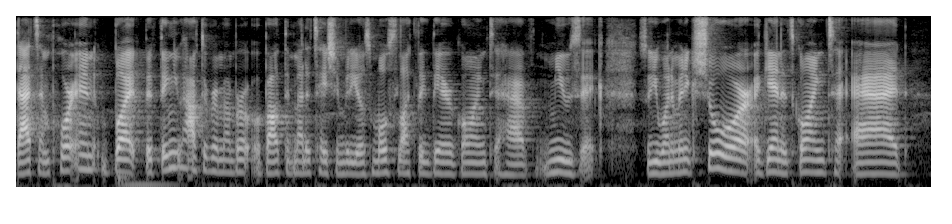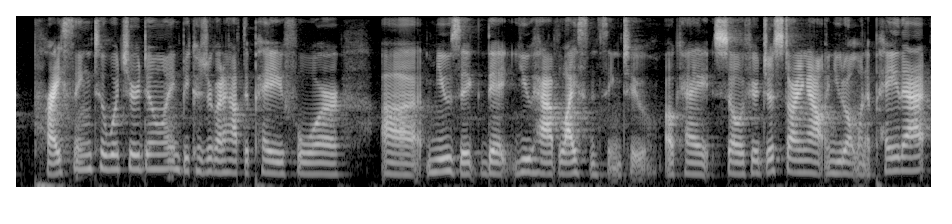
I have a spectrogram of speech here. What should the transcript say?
that's important. But the thing you have to remember about the meditation videos, most likely they're going to have music. So you want to make sure, again, it's going to add pricing to what you're doing because you're going to have to pay for uh, music that you have licensing to. Okay. So if you're just starting out and you don't want to pay that,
